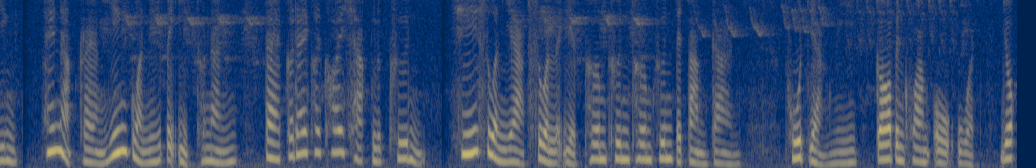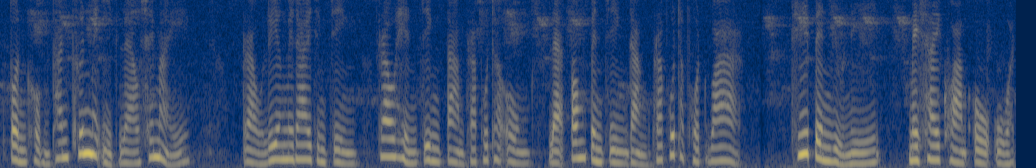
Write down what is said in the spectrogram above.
ยิ่ง ให้หนักแรงยิ่งกว่านี้ไปอีกเท่านั้น แต่ก็ได้ค่อยๆ ชักลึกขึ้น ชี้ส่วนหยาบส่วนละเอียดเพิ่มขึ้นเพิ่มขึ้นไปตามการ พูดอย่างนี้ก็เป็นความโอ้อวด ยกตนข่มท่านขึ้นมาอีกแล้วใช่ไหม เราเลี่ยงไม่ได้จริงๆ เราเห็นจริงตามพระพุทธองค์ และต้องเป็นจริงดั่งพระพุทธพจน์ว่า ที่เป็นอยู่นี้ไม่ใช่ความโอ้อวด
